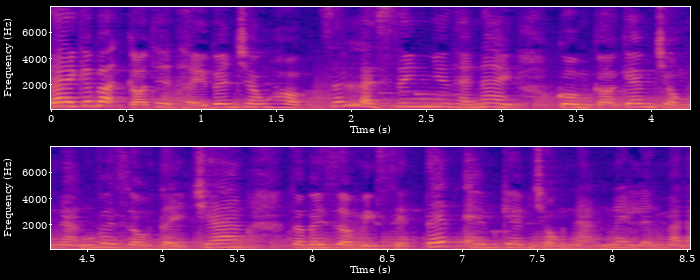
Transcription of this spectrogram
Đây các bạn có thể thấy bên trong hộp rất là xinh như thế này Gồm có kem chống nắng và dầu tẩy trang. Và bây giờ mình sẽ test em kem chống nắng này lên mặt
